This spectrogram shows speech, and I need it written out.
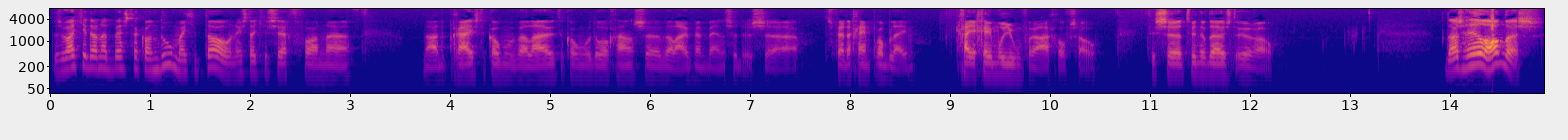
Dus wat je dan het beste kan doen met je toon, is dat je zegt van, eh, nou de prijs, daar komen we wel uit, daar komen we doorgaans uh, wel uit met mensen, dus uh, het is verder geen probleem. Ik ga je geen miljoen vragen of zo. Het is 20.000 euro. Dat is heel anders.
